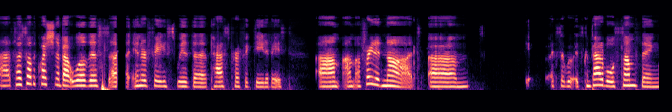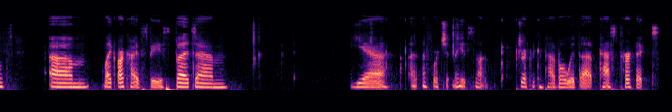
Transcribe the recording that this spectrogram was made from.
Uh, so I saw the question about will this uh, interface with the PastPerfect database. Um, I'm afraid it not. Um, except it's compatible with some things um, like ArchivesSpace, but um, yeah, unfortunately it's not directly compatible with uh, PastPerfect.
